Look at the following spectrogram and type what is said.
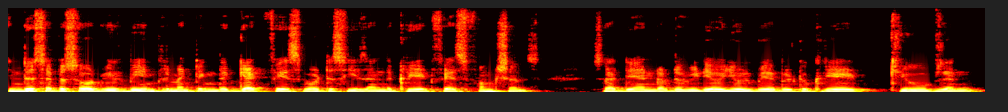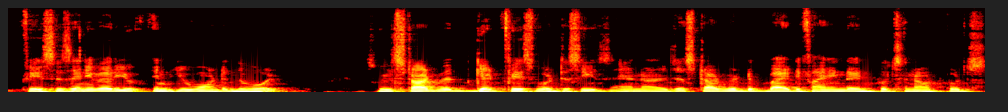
in this episode we'll be implementing the get face vertices and the create face functions. So at the end of the video you'll be able to create cubes and faces anywhere you, in, you want in the world. So we'll start with get face vertices and I'll just start with by defining the inputs and outputs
